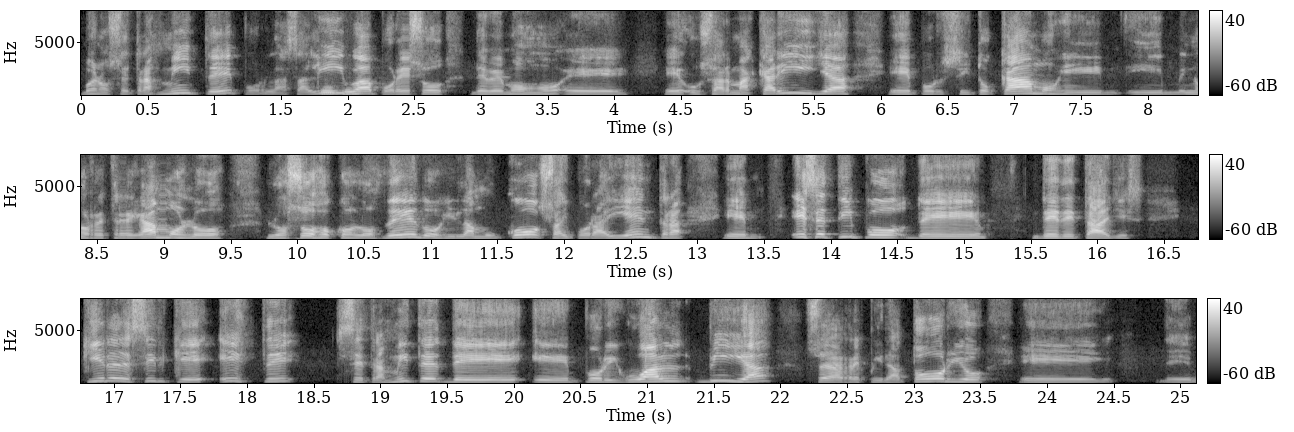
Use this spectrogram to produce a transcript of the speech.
bueno, se transmite por la saliva, por eso debemos eh, usar mascarilla, por si tocamos y, nos restregamos los, los, ojos con los dedos y la mucosa y por ahí entra. ese tipo de, de detalles. Quiere decir que este se transmite de, por igual vía o sea, respiratorio, eh, eh,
